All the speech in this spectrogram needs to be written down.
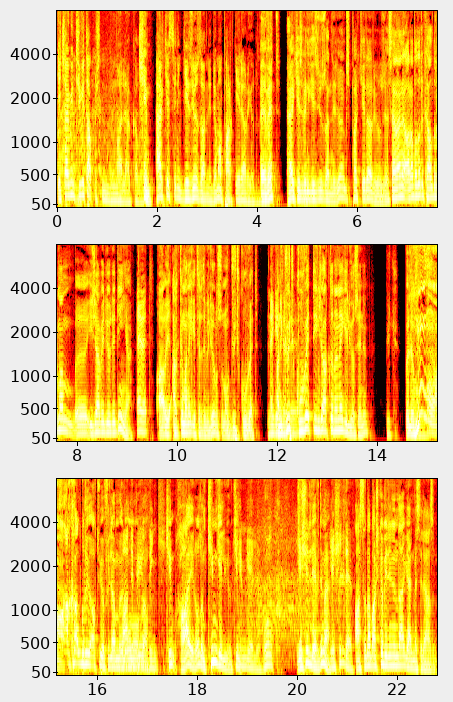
Geçen gün tweet atmıştım bununla alakalı. Kim? Herkes seni geziyor zannediyor ama park yeri arıyordun. Evet. Herkes beni geziyor zannediyor ama biz park yeri arıyoruz ya. Sen hani arabaları kaldırmam e, icap ediyor dedin ya. Evet. Abi aklıma ne getirdi biliyor musun o güç kuvvet. Ne Hani getirdi? güç kuvvet deyince aklına ne geliyor senin? Güç. Böyle hımm kaldırıyor atıyor filan böyle onu oradan. Bodybuilding. Kim? Hayır oğlum kim geliyor? Kim? Kim geliyor? Hulk. Yeşil dev değil mi? Yeşil Dev. Aslında başka birinin daha gelmesi lazım.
